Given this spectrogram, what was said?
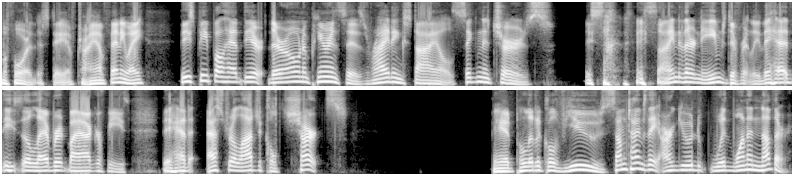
before this day of triumph. Anyway, these people had their, their own appearances, writing styles, signatures. They, they signed their names differently. They had these elaborate biographies. They had astrological charts. They had political views. Sometimes they argued with one another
